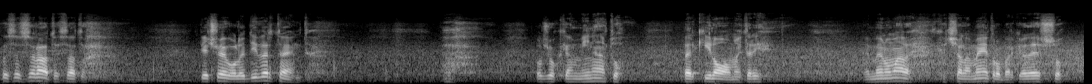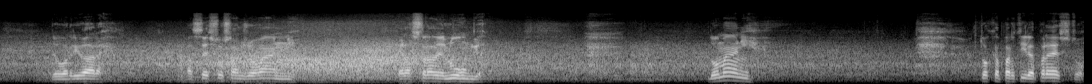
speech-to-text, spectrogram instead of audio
Questa serata è stata piacevole e divertente. Oggi ho camminato per chilometri e meno male che c'è la metro perché adesso devo arrivare a Sesto San Giovanni e la strada è lunga. Domani tocca partire presto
